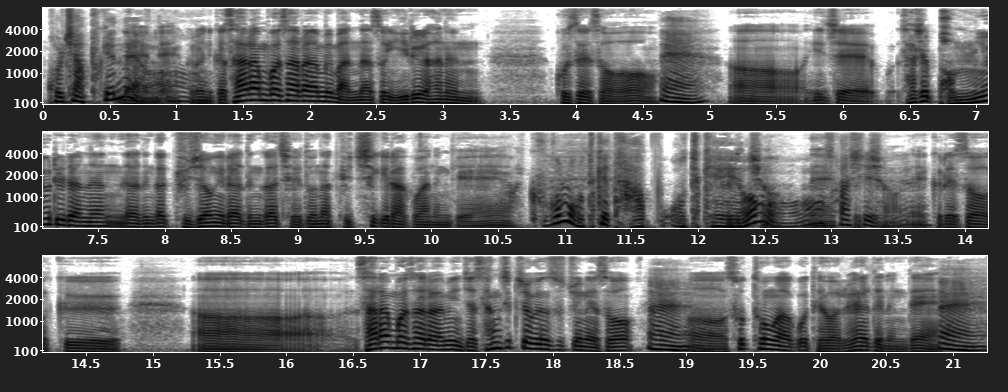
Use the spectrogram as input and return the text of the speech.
골치 아프겠네요. 네, 네. 그러니까 사람과 사람이 만나서 일을 하는 곳에서 네. 어 이제 사실 법률이라든가 규정이라든가 제도나 규칙이라고 하는 게 그걸 어떻게 다 어떻게 해요? 그렇죠. 네, 사실. 그렇죠. 네, 그래서 그 어, 사람과 사람이 이제 상식적인 수준에서 네. 어, 소통하고 대화를 해야 되는데 네.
